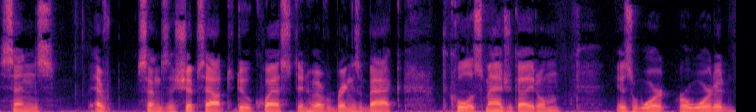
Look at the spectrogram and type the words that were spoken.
sends ev- sends the ships out to do a quest, and whoever brings them back the coolest magic item is award- rewarded.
